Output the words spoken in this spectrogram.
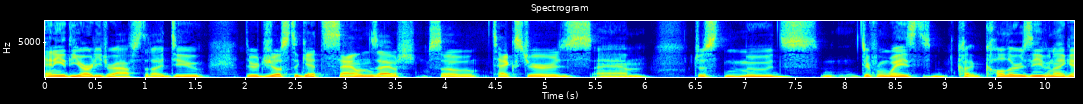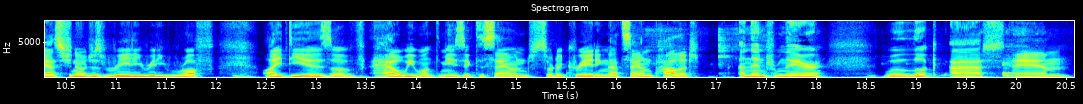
Any of the early drafts that I do, they're just to get sounds out. So textures. Um, just moods, different ways, colors, even I guess. You know, just really, really rough ideas of how we want the music to sound, sort of creating that sound palette, and then from there, we'll look at, um,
